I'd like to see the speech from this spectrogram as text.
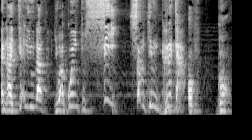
And I tell you that you are going to see something greater of God.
